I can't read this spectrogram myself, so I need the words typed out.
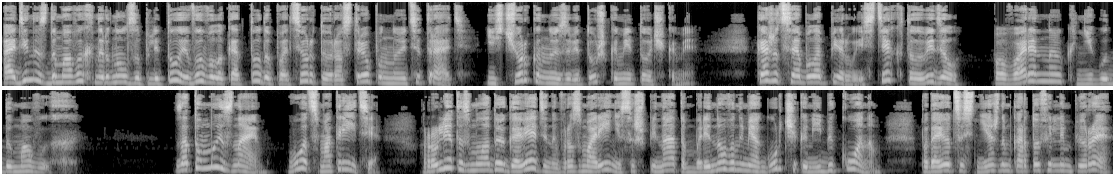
Один из домовых нырнул за плиту и выволок оттуда потертую растрепанную тетрадь, исчерканную завитушками и точками. Кажется, я была первой из тех, кто увидел поваренную книгу домовых. Зато мы знаем. Вот, смотрите. Рулет из молодой говядины в розмарине со шпинатом, маринованными огурчиками и беконом. Подается с нежным картофельным пюре,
